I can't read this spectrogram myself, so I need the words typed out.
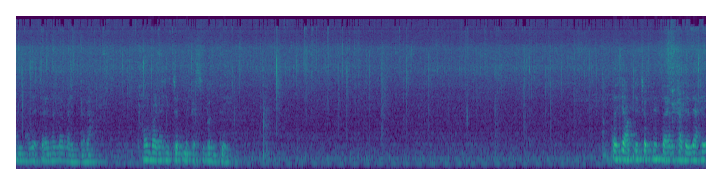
आणि माझ्या चॅनलला लाईक करा. खाऊन बघा ही चटणी कशी बनते आता ही आपली चटणी तयार झालेली आहे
